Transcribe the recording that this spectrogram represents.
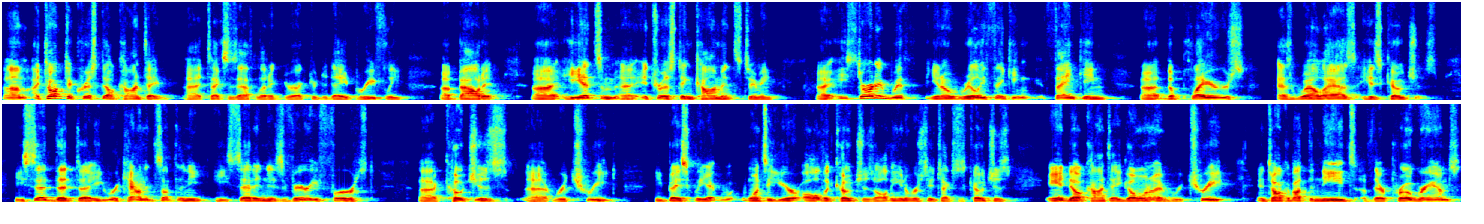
Um, I talked to Chris Del Conte, uh, Texas athletic director, today briefly about it. Uh, he had some uh, interesting comments to me. Uh, he started with, you know, really thinking, thanking the players as well as his coaches. He said that he recounted something he, he said in his very first coaches retreat. He basically once a year, all the coaches, all the University of Texas coaches and Del Conte go on a retreat and talk about the needs of their programs,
